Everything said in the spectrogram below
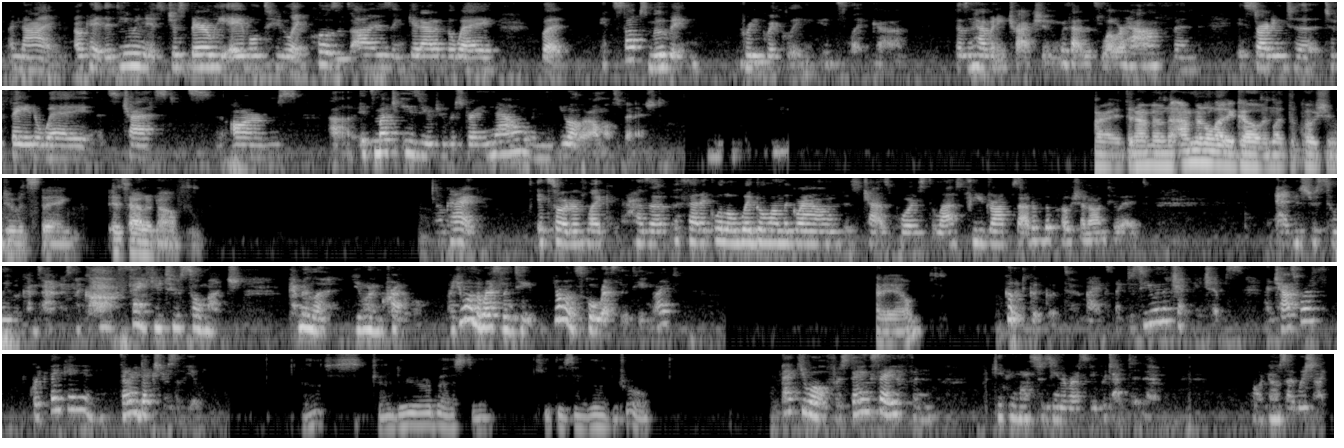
A nine. Okay, the demon is just barely able to like close its eyes and get out of the way, but it stops moving pretty quickly. It's like uh, doesn't have any traction without its lower half, and it's starting to to fade away. Its chest, its arms. Uh, it's much easier to restrain now when you all are almost finished. All right, then I'm gonna I'm gonna let it go and let the potion do its thing. It's had enough. Okay. It sort of like has a pathetic little wiggle on the ground as Chaz pours the last few drops out of the potion onto it. And Headmistress Taliba comes out and is like, Oh, thank you two so much. Camilla, you were incredible. Are you on the wrestling team? You're on the school wrestling team, right? I am. Good, good, good. I expect to see you in the championships. And Chasworth, quick thinking and very dexterous of you. Well, just trying to do our best to keep these things under control. Thank you all for staying safe and for keeping Monsters University protected. Lord knows I wish I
